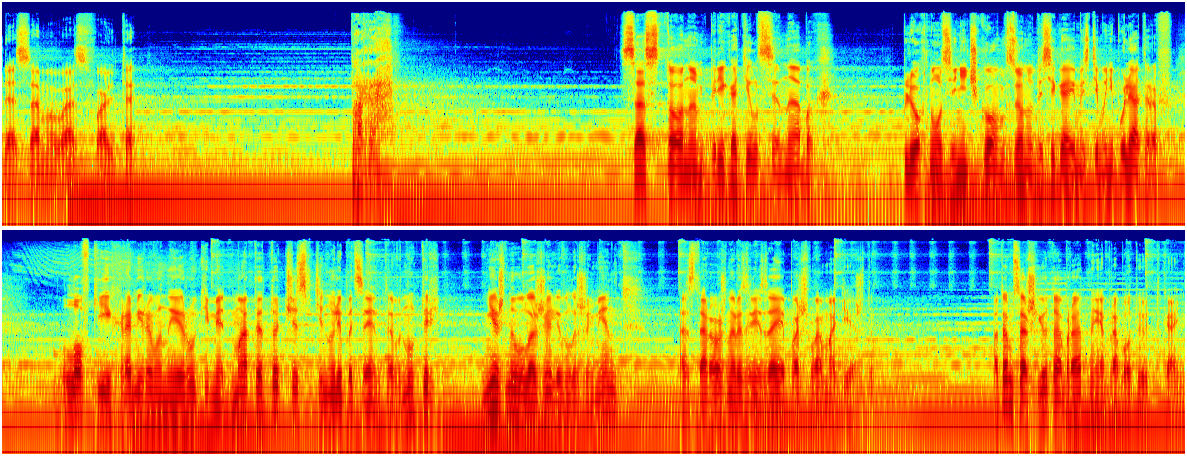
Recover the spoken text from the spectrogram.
до самого асфальта. «Пора!» Со стоном перекатился на бок, плюхнулся ничком в зону досягаемости манипуляторов. Ловкие хромированные руки медмата тотчас втянули пациента внутрь, нежно уложили в ложемент, осторожно разрезая по швам одежду. Потом сошьют обратно и обработают ткань.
